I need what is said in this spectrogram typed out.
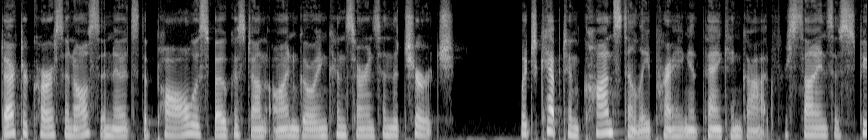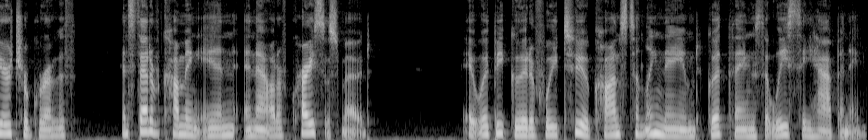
Dr. Carson also notes that Paul was focused on ongoing concerns in the church, which kept him constantly praying and thanking God for signs of spiritual growth instead of coming in and out of crisis mode. It would be good if we too constantly named good things that we see happening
